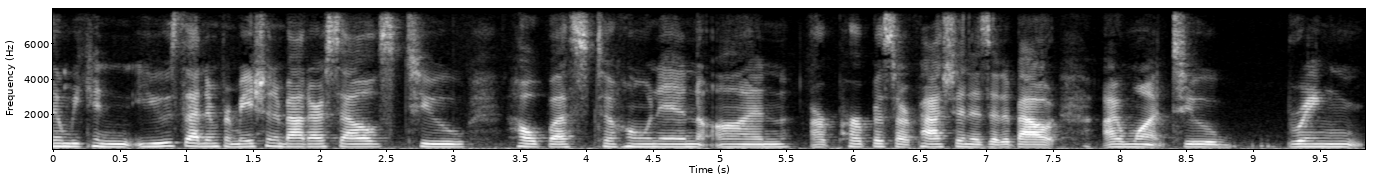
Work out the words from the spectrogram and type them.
then we can use that information about ourselves to help us to hone in on our purpose, our passion. Is it about, I want to bring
